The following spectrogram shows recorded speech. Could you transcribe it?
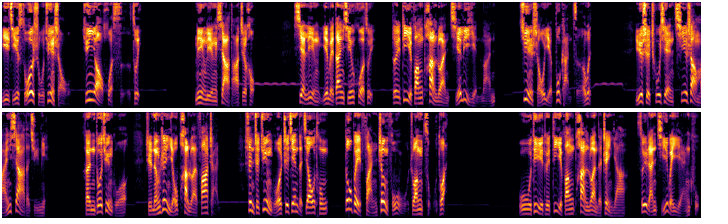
以及所属郡守均要获死罪。命令下达之后，县令因为担心获罪，对地方叛乱竭力隐瞒，郡守也不敢责问，于是出现欺上瞒下的局面，很多郡国。只能任由叛乱发展，甚至郡国之间的交通都被反政府武装阻断。武帝对地方叛乱的镇压虽然极为严酷，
